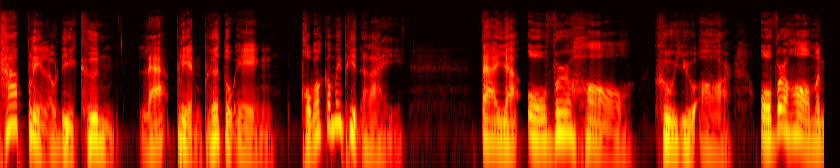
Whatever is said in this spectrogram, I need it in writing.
ถ้าเปลี่ยนแล้วดีขึ้น และเปลี่ยนเพื่อตัวเอง ผมว่าก็ไม่ผิดอะไร แต่อย่า overhaul who you are overhaul มัน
